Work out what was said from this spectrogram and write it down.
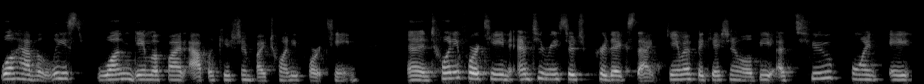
will have at least one gamified application by 2014. And in 2014, M2 Research predicts that gamification will be a $2.8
